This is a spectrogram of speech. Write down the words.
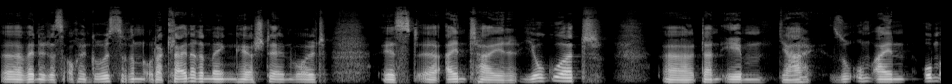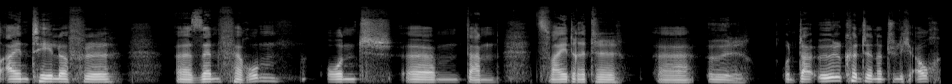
äh, wenn ihr das auch in größeren oder kleineren Mengen herstellen wollt, ist äh, ein Teil Joghurt, äh, dann eben ja so um ein um einen Teelöffel äh, Senf herum und ähm, dann zwei Drittel äh, Öl. Und da Öl könnt ihr natürlich auch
